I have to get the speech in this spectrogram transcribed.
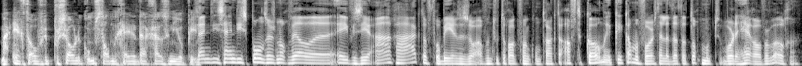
Maar echt over de persoonlijke omstandigheden, daar gaan ze niet op in. Zijn die, zijn die sponsors nog wel uh, evenzeer aangehaakt? Of proberen ze zo af en toe toch ook van contracten af te komen? Ik, ik kan me voorstellen dat dat toch moet worden heroverwogen.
